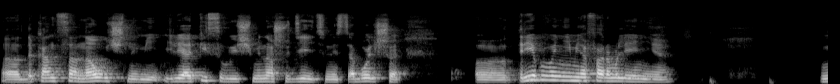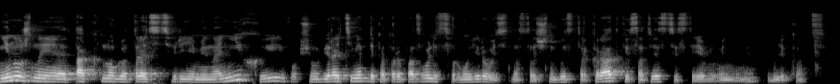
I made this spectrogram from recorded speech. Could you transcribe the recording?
э, до конца научными или описывающими нашу деятельность, а больше э, требованиями оформления, не нужно так много тратить времени на них и, в общем, выбирать те методы, которые позволят сформулировать достаточно быстро, кратко и в соответствии с требованиями публикации.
